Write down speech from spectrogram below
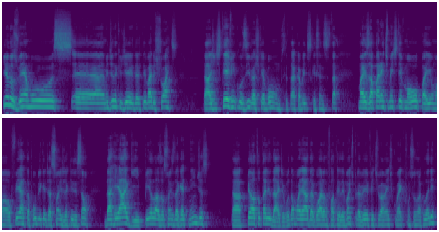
E nos vemos é, à medida que o dia deve ter vários shorts. Tá? A gente teve, inclusive, acho que é bom citar, acabei de esquecendo de citar, mas aparentemente teve uma OPA aí, uma oferta pública de ações de aquisição da Reag pelas ações da Get Ninjas, tá? pela totalidade. Eu vou dar uma olhada agora no fato relevante para ver efetivamente como é que funcionou aquilo ali,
